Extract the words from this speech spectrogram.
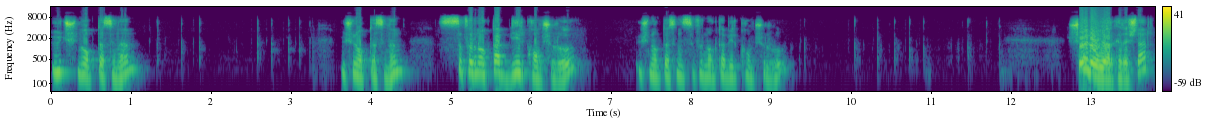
3 noktasının 3 noktasının 0.1 komşuluğu 3 noktasının 0.1 komşuluğu şöyle oluyor arkadaşlar.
